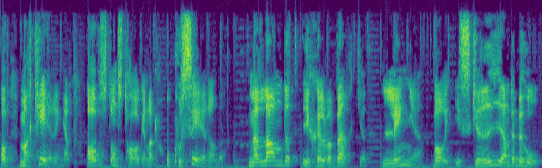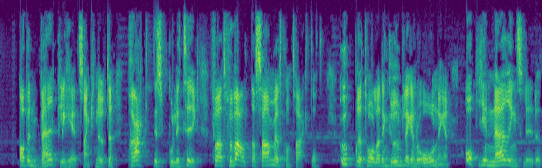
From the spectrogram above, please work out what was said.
av markeringar, avståndstaganden och poserande, när landet i själva verket länge varit i skriande behov av en verklighetsanknuten praktisk politik för att förvalta samhällskontraktet, upprätthålla den grundläggande ordningen och ge näringslivet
